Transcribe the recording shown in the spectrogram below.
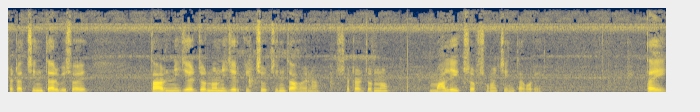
সেটা চিন্তার বিষয়। তার নিজের জন্য নিজের কিছু চিন্তা হয় না। সেটার জন্য মালিক সব সময় চিন্তা করে। তাই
